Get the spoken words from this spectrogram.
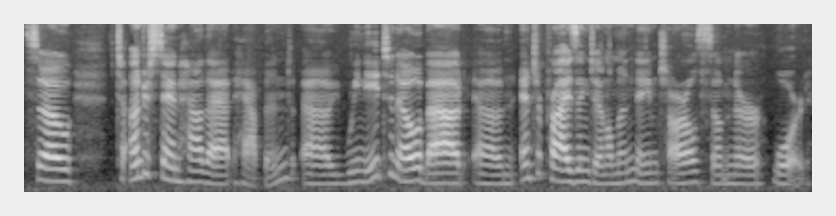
So, to understand how that happened, uh, we need to know about an enterprising gentleman named Charles Sumner Ward.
